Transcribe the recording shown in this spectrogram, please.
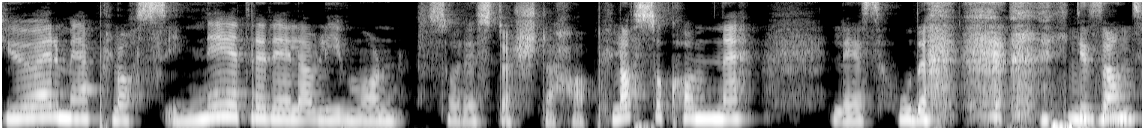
gjør med plass i nedre del av livmoren, så det største har plass å komme ned. Les hodet, ikke sant?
